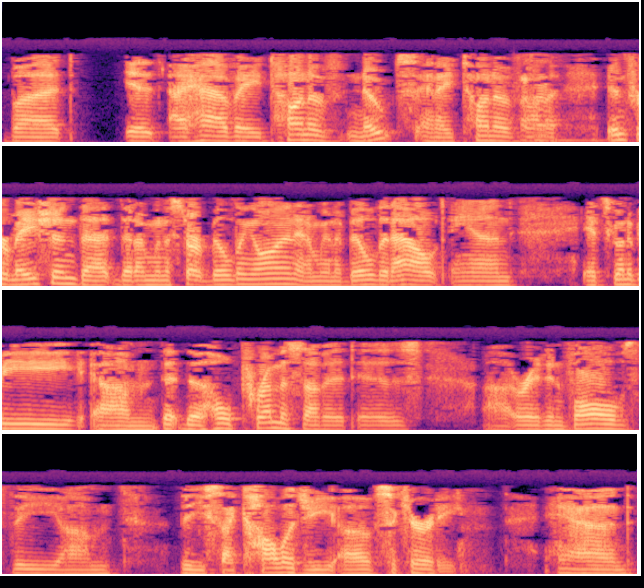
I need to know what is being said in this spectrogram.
but it I have a ton of notes and a ton of uh, uh-huh. information that that I'm going to start building on, and I'm going to build it out, and it's going to be um, the the whole premise of it is, uh, or it involves the um, the psychology of security and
